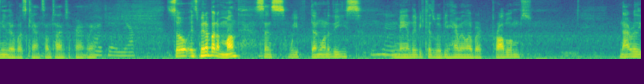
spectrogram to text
Neither of us can sometimes, apparently. Okay. Yep. So it's been about a month since we've done one of these, Mhm. mainly because we've been having a little bit of problems. Not really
